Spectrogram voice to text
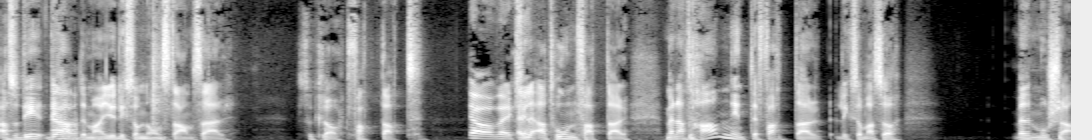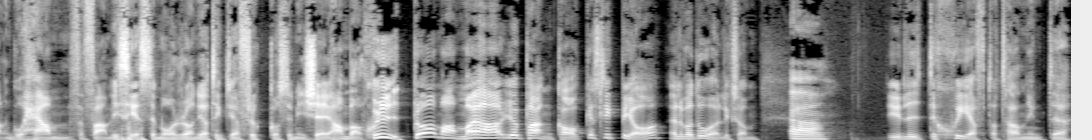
Alltså det, det ja. hade man ju liksom någonstans här såklart fattat. Ja, verkligen. Eller att hon fattar. Men att han inte fattar, liksom alltså. Men morsan, gå hem för fan. Vi ses imorgon. Jag tänkte göra frukost till min tjej. Han bara, skitbra mamma är här, gör pannkakor slipper jag. Eller vad då liksom? Ja. Det är ju lite skevt att han inte...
